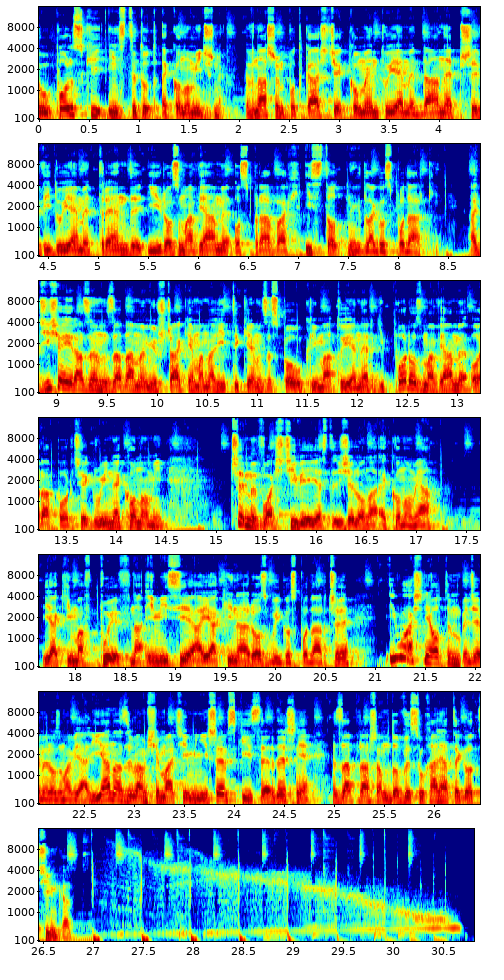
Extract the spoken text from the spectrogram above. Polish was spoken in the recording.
Tu Polski Instytut Ekonomiczny. W naszym podcaście komentujemy dane, przewidujemy trendy i rozmawiamy o sprawach istotnych dla gospodarki. A dzisiaj razem z Adamem Juszczakiem, analitykiem zespołu klimatu i energii, porozmawiamy o raporcie Green Economy. Czym właściwie jest zielona ekonomia? Jaki ma wpływ na emisję, a jaki na rozwój gospodarczy? I właśnie o tym będziemy rozmawiali. Ja nazywam się Maciej Miniszewski i serdecznie zapraszam do wysłuchania tego odcinka.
